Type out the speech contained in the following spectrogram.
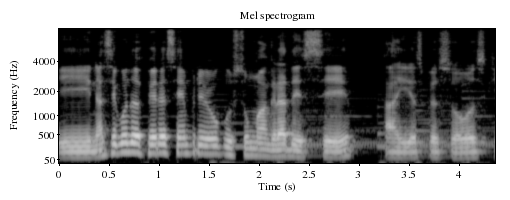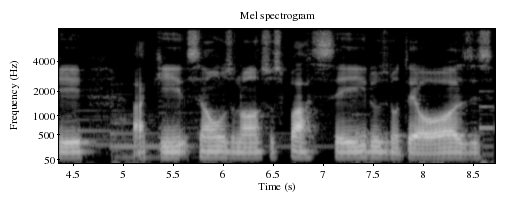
E na segunda-feira sempre eu costumo agradecer aí as pessoas que aqui são os nossos parceiros no Teoses,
